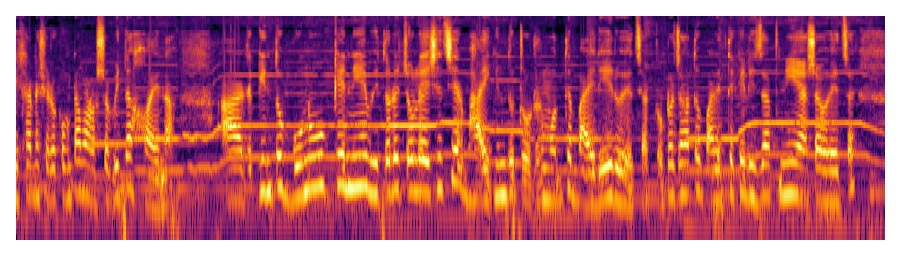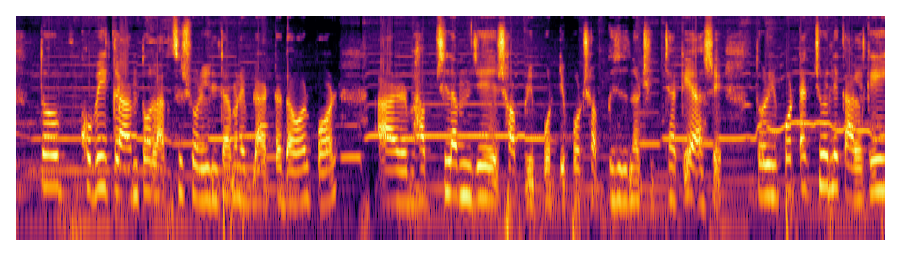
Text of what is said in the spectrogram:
এখানে সেরকমটা আমার অসুবিধা হয় না। আর কিন্তু বনুকে নিয়ে ভিতরে চলে এসেছি আর ভাই কিন্তু টোটোর মধ্যে বাইরেই রয়েছে। আর টোটো যেহেতু বাড়ি থেকে রিজার্ভ নিয়ে আসা হয়েছে। তো খুবই ক্লান্ত লাগছে শরীরটা মানে ব্লাডটা দেওয়ার পর। আর ভাবছিলাম যে সব রিপোর্ট টিপোর্ট সব কিছু যেন ঠিকঠাকই আসে। তো রিপোর্টটা অ্যাকচুয়ালি কালকেই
